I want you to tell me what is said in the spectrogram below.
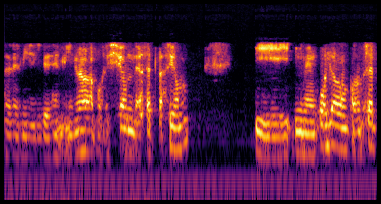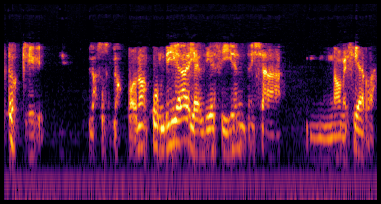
desde mi, desde mi nueva posición de aceptación y, y me encuentro con conceptos que los, los conozco un día y al día siguiente ya no me cierra,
